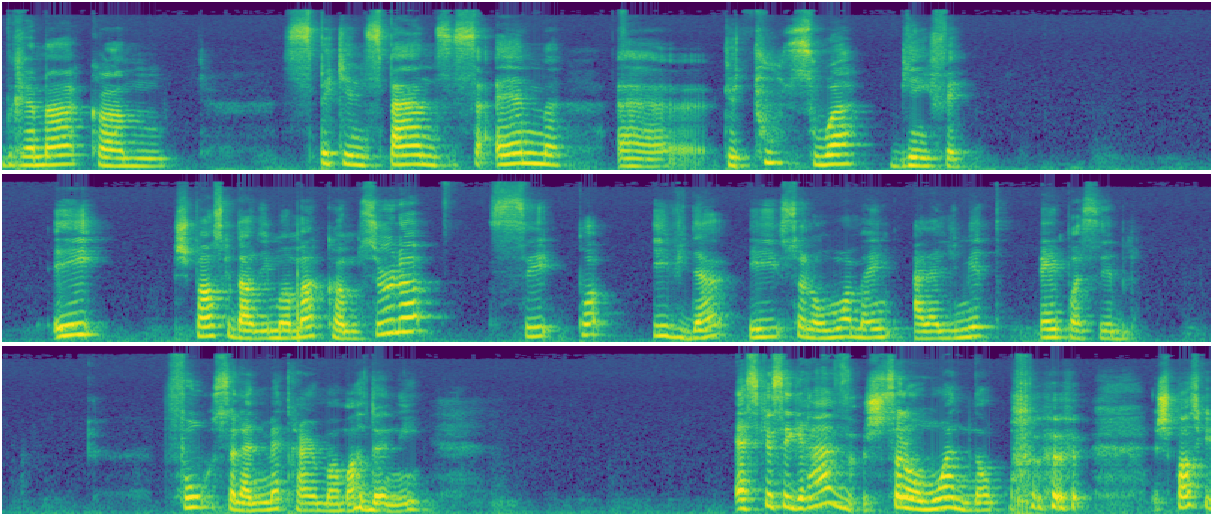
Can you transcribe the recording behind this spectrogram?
vraiment comme speak and span, ça aime euh, que tout soit bien fait. Et je pense que dans des moments comme ceux-là, c'est pas évident et selon moi même, à la limite, impossible. Faut se l'admettre à un moment donné. Est-ce que c'est grave? Selon moi, non. je pense que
